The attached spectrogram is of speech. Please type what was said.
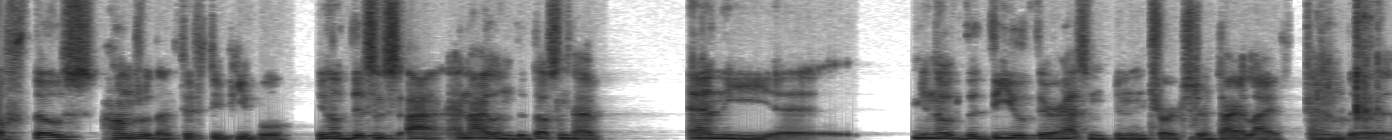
of those 150 people, you know, this is an island that doesn't have any, uh, you know, the, the youth there hasn't been in church their entire life, and uh,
